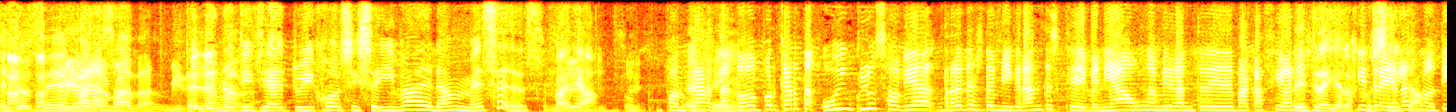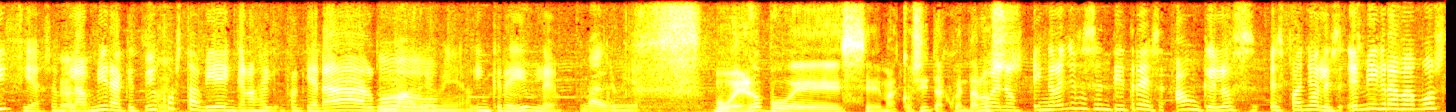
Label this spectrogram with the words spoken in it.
Entonces, para tener noticia de tu hijo si se iba eran meses, vaya. por En carta, fin. todo por carta, o incluso había redes de migrantes que venía un emigrante de vacaciones Y traía las noticias, en Claro. plan, mira, que tu hijo está bien, que no sé, porque era algo Madre mía. increíble. Madre mía. Bueno, pues eh, más cositas, cuéntanos. Bueno, en el año 63, aunque los españoles emigrábamos,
